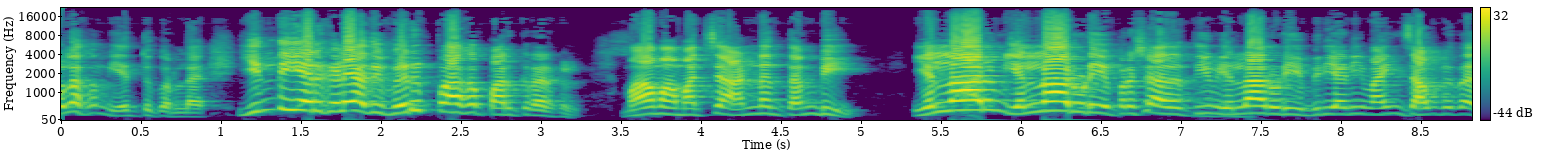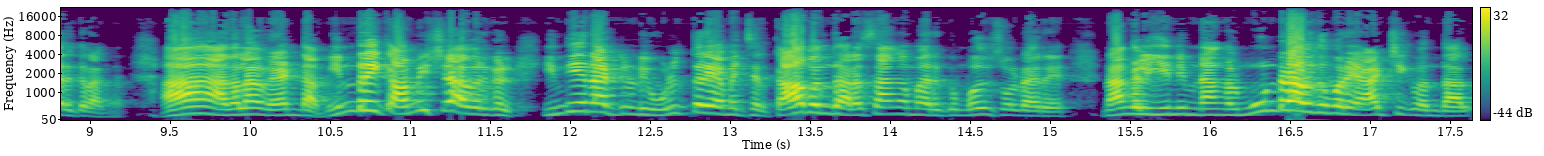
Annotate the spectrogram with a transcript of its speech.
உலகம் ஏற்றுக்கொள்ள இந்தியர்களே அது வெறுப்பாக பார்க்கிறார்கள். மாமா மச்சான் அண்ணன் தம்பி எல்லாரும் எல்லாருடைய பிரசாதத்தையும் எல்லாருடைய பிரியாணியும் வாங்கி சாப்பிட்டு தான் இருக்கிறாங்க. ஆ அதெல்லாம் வேண்டாம். இன்றைக்கு அமித்ஷா அவர்கள் இந்திய நாட்டினுடைய உள்துறை அமைச்சர் காபந்து அரசாங்கமா இருக்கும்போது சொல்றாரு நாங்கள் இனி நாங்கள் மூன்றாவது முறை ஆட்சிக்கு வந்தால்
